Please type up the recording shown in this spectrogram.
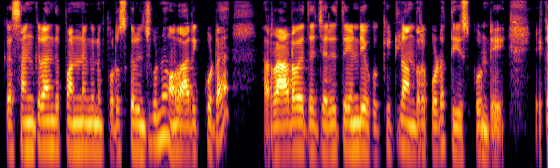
ఇక సంక్రాంతి పండుగని పురస్కరించుకుని వారికి కూడా రావడం అయితే జరుగుతాయండి. ఒక కిట్లు అందరూ కూడా తీసుకోండి. ఇక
